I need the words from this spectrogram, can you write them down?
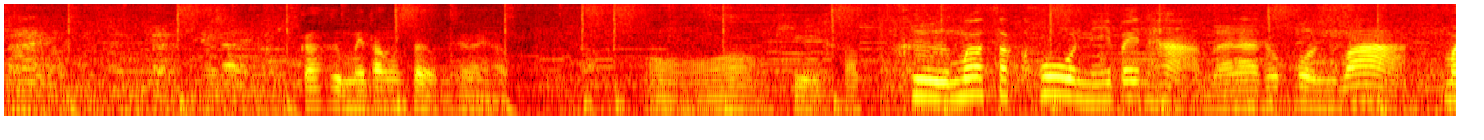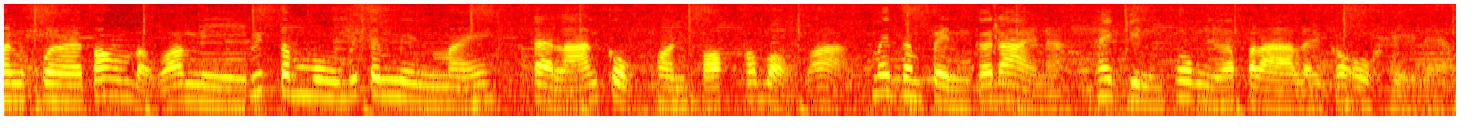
ได้ครับแบบก็ได้ครับก็คือไม่ต้องเสริมใช่ไหมครับ อ๋อโอเคครับ คือเมื่อสักครู่นี้ไปถามแล้วนะทุกคนว่ามันควรจะต้องแบบว่ามีวิตามินวิตามินไหม แต่ร้านกบคอนฟ็อกเขาบอกว่าไม่จำเป็นก็ได้นะ ให้กินพวกเนื้อปลาอะไรก็โอเคแล้ว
